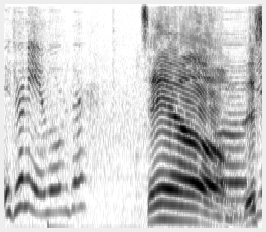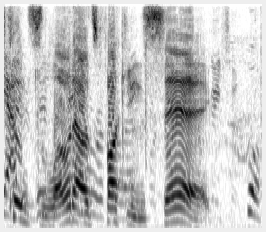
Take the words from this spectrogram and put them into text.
Is there any ammo over there? Damn, Uh, this yeah, kid's loadout's fucking sick. Cool.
